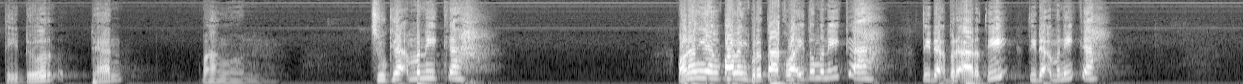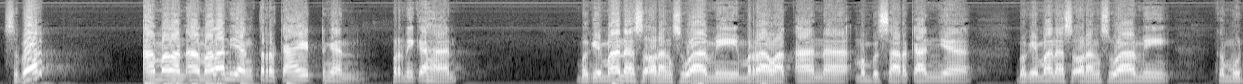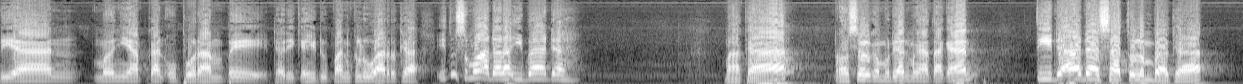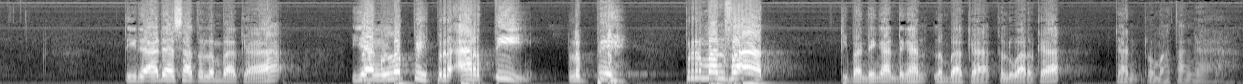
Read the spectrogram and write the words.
tidur dan bangun. Juga menikah. Orang yang paling bertakwa itu menikah. Tidak berarti tidak menikah. Sebab amalan-amalan yang terkait dengan pernikahan, bagaimana seorang suami merawat anak, membesarkannya, bagaimana seorang suami kemudian menyiapkan ubur rampe dari kehidupan keluarga, itu semua adalah ibadah. Maka Rasul kemudian mengatakan, tidak ada satu lembaga, tidak ada satu lembaga yang lebih berarti, lebih bermanfaat dibandingkan dengan lembaga keluarga dan rumah tangga.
